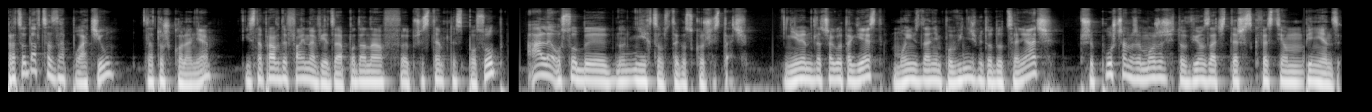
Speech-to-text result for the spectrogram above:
Pracodawca zapłacił za to szkolenie, jest naprawdę fajna wiedza podana w przystępny sposób, ale osoby no, nie chcą z tego skorzystać. Nie wiem dlaczego tak jest. Moim zdaniem powinniśmy to doceniać. Przypuszczam, że może się to wiązać też z kwestią pieniędzy.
